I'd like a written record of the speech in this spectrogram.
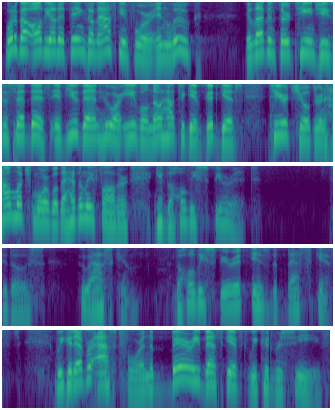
What about all the other things I'm asking for? In Luke 11 13, Jesus said this If you then, who are evil, know how to give good gifts to your children, how much more will the Heavenly Father give the Holy Spirit to those who ask Him? The Holy Spirit is the best gift we could ever ask for, and the very best gift we could receive.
